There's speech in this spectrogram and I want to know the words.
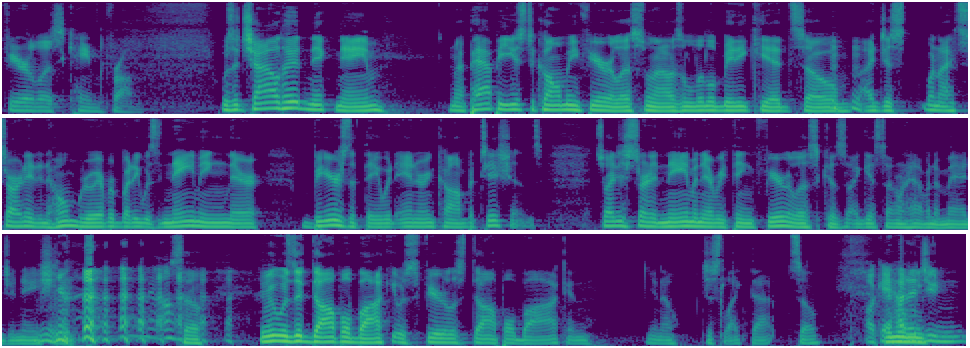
Fearless came from. was a childhood nickname. My pappy used to call me Fearless when I was a little bitty kid. So I just, when I started in homebrew, everybody was naming their beers that they would enter in competitions. So I just started naming everything Fearless because I guess I don't have an imagination. So if it was a Doppelbock, it was Fearless Doppelbock, and you know, just like that. So Okay, how did we- you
